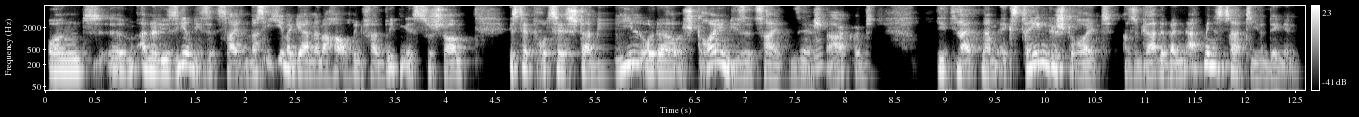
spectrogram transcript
und ähm, analysieren diese Zeiten. Was ich immer gerne mache, auch in Fabriken, ist zu schauen, ist der Prozess stabil oder streuen diese Zeiten sehr mhm. stark? Und die Zeiten haben extrem gestreut. Also gerade bei den administrativen Dingen,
